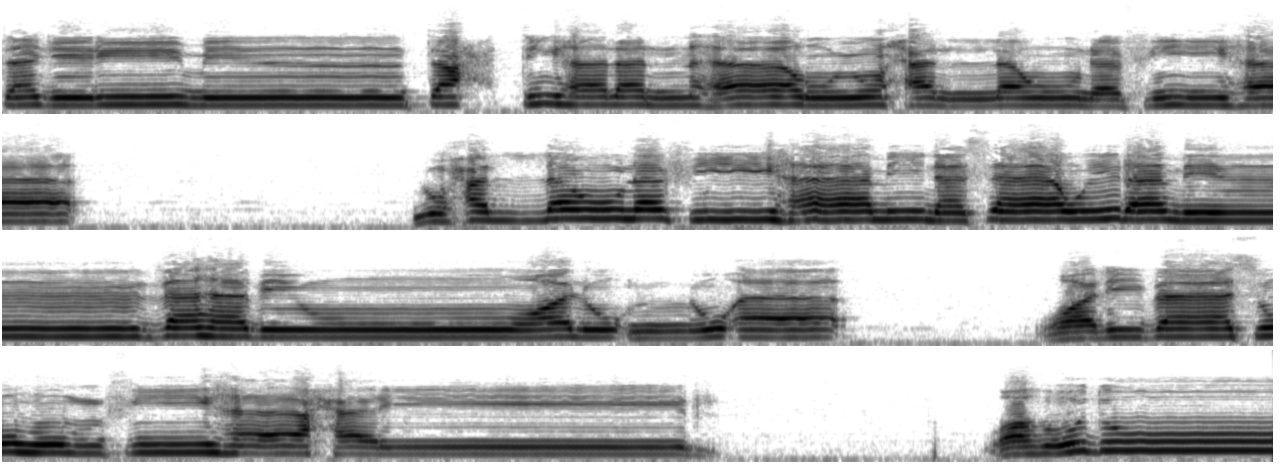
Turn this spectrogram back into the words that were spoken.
تجري من تحتها الانهار يحلون فيها يحلون فيها من ساور من ذهب ولؤلؤا ولباسهم فيها حرير وهدوا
